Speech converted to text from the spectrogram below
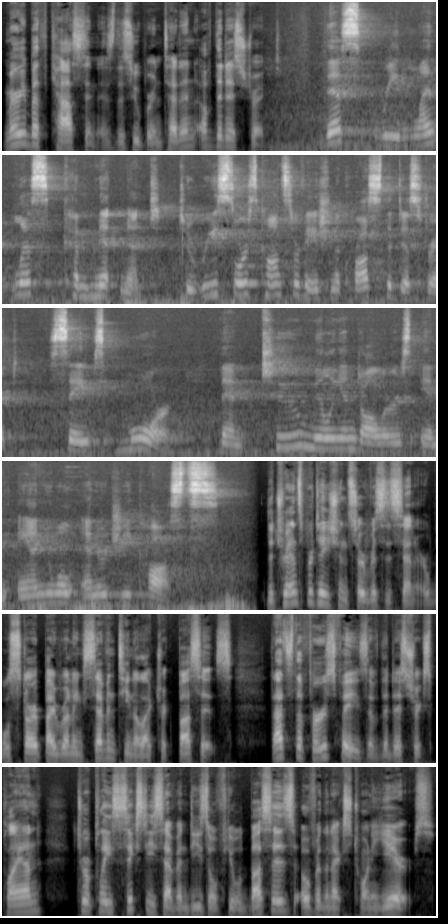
Mary Beth Caston is the superintendent of the district. This relentless commitment to resource conservation across the district saves more than $2 million in annual energy costs. The Transportation Services Center will start by running 17 electric buses. That's the first phase of the district's plan to replace 67 diesel fueled buses over the next 20 years.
